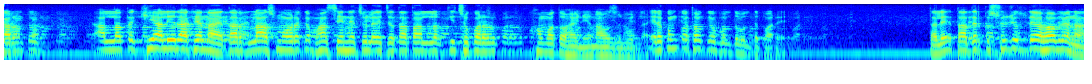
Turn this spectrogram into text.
কারণ তো আল্লাহ তো খেয়ালই রাখে নাই, তার লাশ মরকে ভাসিয়ে নিয়ে চলে গেছে তা তো আল্লাহর কিছু করার ক্ষমতা হয়নি, নাউজুবিল্লাহ। এরকম কথাও কেউ বলতে বলতে পারে। তাহলে তাদেরকে সুযোগ দেওয়া হবে না।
